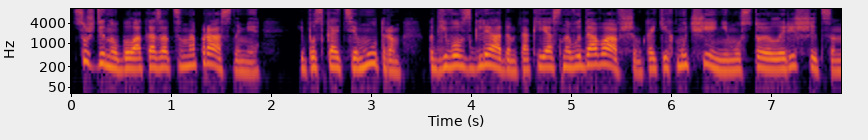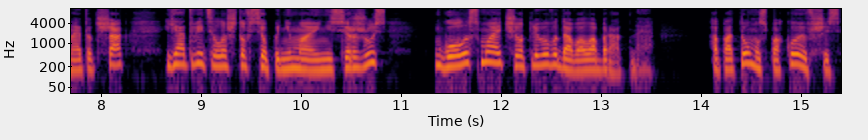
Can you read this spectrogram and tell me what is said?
суждено было оказаться напрасными, и пускай тем утром, под его взглядом, так ясно выдававшим, каких мучений ему стоило решиться на этот шаг, я ответила, что все понимаю и не сержусь, голос мой отчетливо выдавал обратное. А потом, успокоившись,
